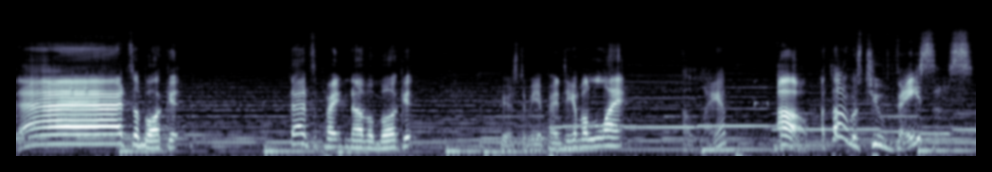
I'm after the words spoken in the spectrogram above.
That's a bucket. That's a painting of a bucket. Appears to be a painting of a lamp. A lamp? Oh, I thought it was two vases.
